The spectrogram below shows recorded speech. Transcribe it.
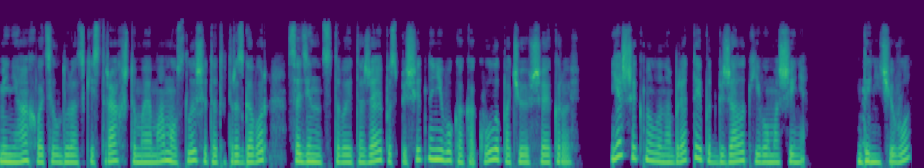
Меня охватил дурацкий страх, что моя мама услышит этот разговор с одиннадцатого этажа и поспешит на него, как акула, почуявшая кровь. Я шикнула на Бретта и подбежала к его машине. «Да ничего,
